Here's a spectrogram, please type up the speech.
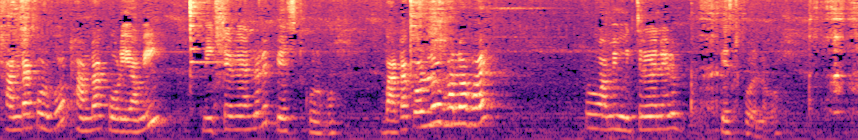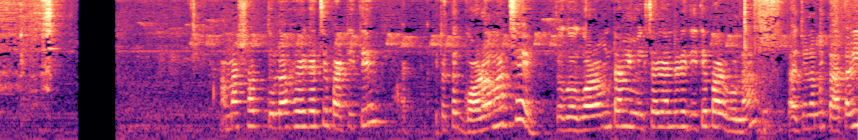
ঠান্ডা করব, ঠান্ডা করে আমি মিক্সার গ্রাইন্ডারে পেস্ট করব। বাটা করলেও ভালো হয়, তো আমি মিক্সার গ্রাইন্ডারে পেস্ট করে নেব। আমার সব তোলা হয়ে গেছে বাটিতে। এটা তো গরম আছে, তো গরমটা আমি মিক্সার গ্রাইন্ডারে দিতে পারব না, তার জন্য আমি তাড়াতাড়ি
